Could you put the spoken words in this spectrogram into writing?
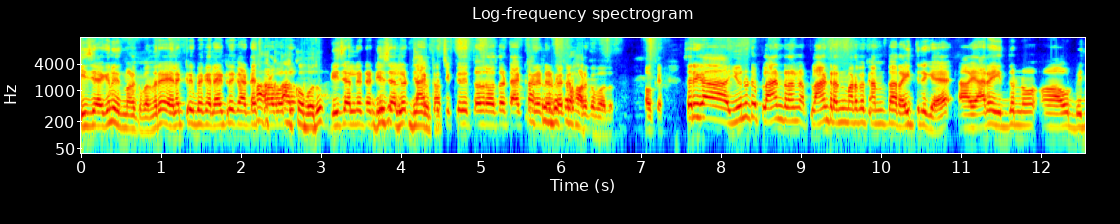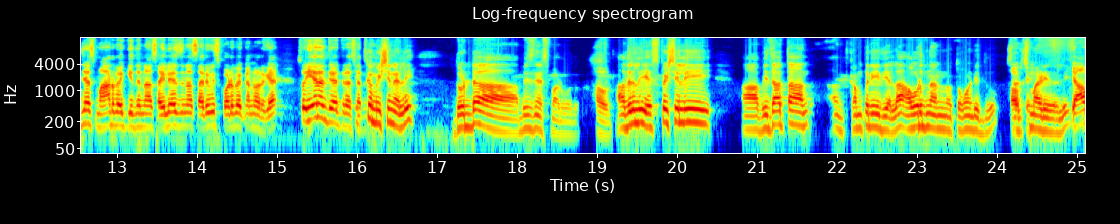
ಈಸಿ ಆಗಿನೂ ಇದ್ ಮಾಡ್ಕೊ ಬಂದ್ರೆ ಎಲೆಕ್ಟ್ರಿಕ್ ಬೇಕಾದ್ರೆ ಎಲೆಕ್ಟ್ರಿಕ್ ಅಟ್ಯಾಚ್ ಮಾಡಬಹುದು ಡೀಸೆಲ್ ಡೀಸೆಲ್ ಟ್ಯಾಕ್ಟರ್ ಚಿಕ್ಕದಿತ್ತು ಅಂದ್ರೆ ಅದು ಟ್ರ್ಯಾಕ್ಟರ್ Tractor ರೇಟೆಡ್ ಬೇಕಾದ್ರೆ ಮಾಡ್ಕೋಬಹುದು ಓಕೆ ಸರ್ ಈಗ unit plan run plant run ಮಾಡ್ಬೇಕಂತ ರೈತರಿಗೆ ಯಾರೇ ಇದ್ರು ಅವ್ರು ಬಿಸ್ನೆಸ್ ಮಾಡ್ಬೇಕು ಇದನ್ನ ಸೈಲೇಜ್ನ ಸರ್ವಿಸ್ ಕೊಡ್ಬೇಕನ್ನೋರಿಗೆ. ಸೊ ಏನಂತ ಹೇಳ್ತೀರಾ ಸರ್ ಚಿಕ್ಕ ಮಿಷಿನ್ ಅಲ್ಲಿ ದೊಡ್ಡ ಬಿಸ್ನೆಸ್ ಮಾಡ್ಬೋದು. ಹೌದು. ಅದರಲ್ಲಿ ಎಸ್ಪೆಷಲಿ ವಿಧಾತ ಕಂಪನಿ ಇದೆಯಲ್ಲ ಅವ್ರದ್ ನಾನು ತಗೊಂಡಿದ್ದು ಸರ್ಚ್. ಮಾಡಿದ್ರಲ್ಲಿ. ಯಾವ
